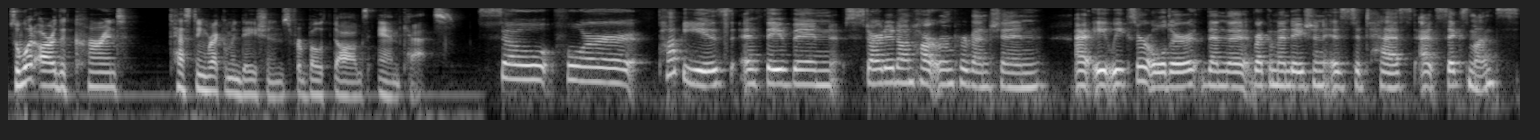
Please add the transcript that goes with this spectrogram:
So, what are the current testing recommendations for both dogs and cats? So, for puppies, if they've been started on heartworm prevention, at eight weeks or older, then the recommendation is to test at six months.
